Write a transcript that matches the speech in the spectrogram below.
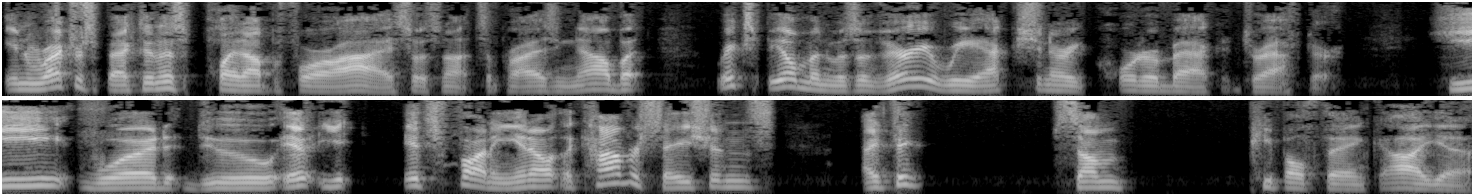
in retrospect, and this played out before our eyes, so it's not surprising now, but Rick Spielman was a very reactionary quarterback drafter. He would do it, it's funny, you know, the conversations, I think some people think, oh, yeah,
